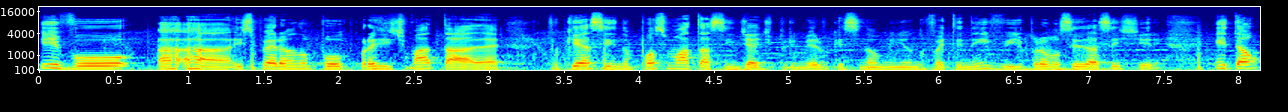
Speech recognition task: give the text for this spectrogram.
e vou uh, esperando um pouco pra gente matar, né? Porque assim, não posso matar assim já de primeiro, porque senão o menino não vai ter nem vídeo pra vocês assistirem. Então,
